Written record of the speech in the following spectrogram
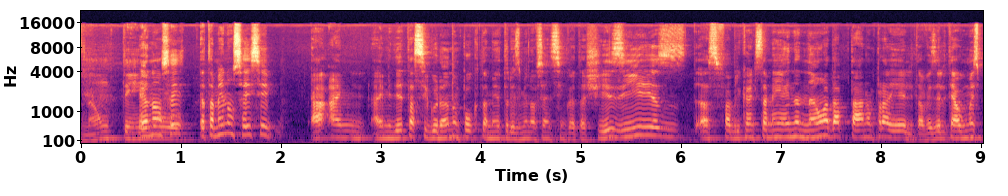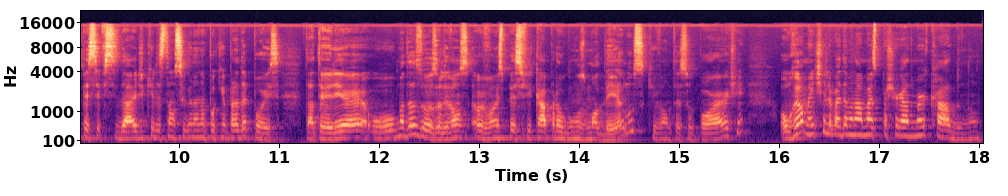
Não tem. Eu não sei, eu também não sei se a, a AMD está segurando um pouco também o 3950X e as, as fabricantes também ainda não adaptaram para ele. Talvez ele tenha alguma especificidade que eles estão segurando um pouquinho para depois. Então, a teoria é uma das duas. Eles vão, vão especificar para alguns modelos que vão ter suporte, ou realmente ele vai demorar mais para chegar no mercado.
